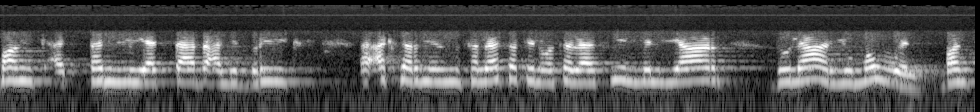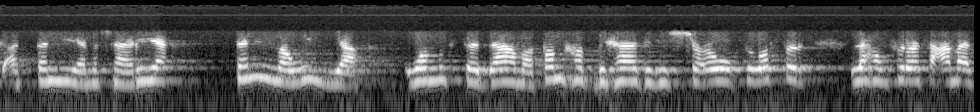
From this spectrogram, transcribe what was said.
بنك التنمية التابع لبريكس. أكثر من 33 مليار دولار يمول بنك التنمية مشاريع تنموية ومستدامة تنهض بهذه الشعوب توفر لهم فرص عمل.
